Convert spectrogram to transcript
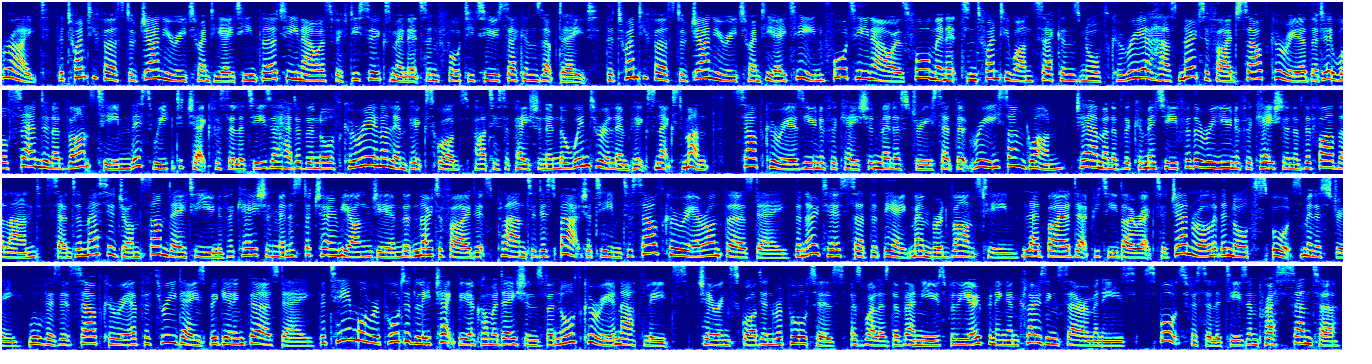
Right, the 21st of January 2018 13 hours 56 minutes and 42 seconds update. The 21st of January 2018 14 hours 4 minutes and 21 seconds North Korea has notified South Korea that it will send an advance team this week to check facilities ahead of the North Korean Olympic squad's participation in the Winter Olympics next month. South Korea's Unification Ministry said that Ri Son-gwon, chairman of the Committee for the Reunification of the Fatherland, sent a message on Sunday to Unification Minister Cho Myoung-gyon that notified its plan to dispatch a team to South Korea on Thursday. The notice said that the eight-member advance team, led by a deputy director general at the North Sports Ministry, will visit South Korea for three days beginning Thursday. The team will reportedly check the accommodations for North Korean athletes, cheering squad and reporters, as well as the venues for the opening and closing ceremonies, sports facilities and press center.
